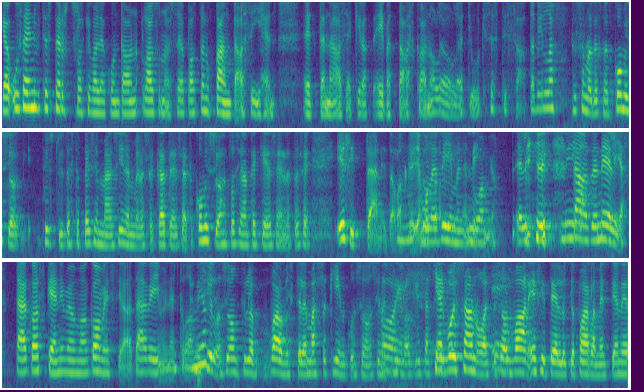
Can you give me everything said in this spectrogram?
Ja usein itse asiassa perustuslakivaliokunta on lausunnoissa jopa ottanut kantaa siihen, että nämä asiakirjat eivät taaskaan ole olleet julkisesti saatavilla. Sä sanoit, että komissio pystyy tästä pesemään siinä mielessä kätensä, että komissiohan tosiaan tekee sen, että se esittää niitä lakeja. Nyt tulee mutta, viimeinen niin, tuomio. Eli niin, tämä on se neljäs. Tämä koskee nimenomaan komissioa, tämä viimeinen tuomio. Niin silloin se on kyllä valmistelemassakin, kun se on siinä on. trilogissa. Että se ei voi sanoa, että ei. se on vaan esitellyt ja parlamentti ja neuvosto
